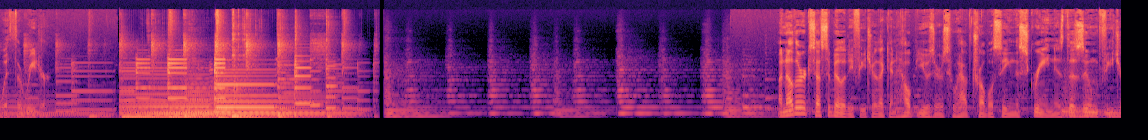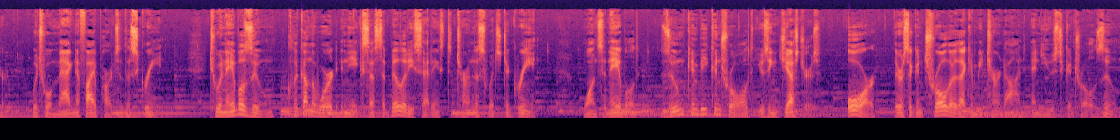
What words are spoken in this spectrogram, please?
with the reader. Another accessibility feature that can help users who have trouble seeing the screen is the zoom feature, which will magnify parts of the screen. To enable zoom, click on the word in the accessibility settings to turn the switch to green. Once enabled, zoom can be controlled using gestures, or there's a controller that can be turned on and used to control zoom.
